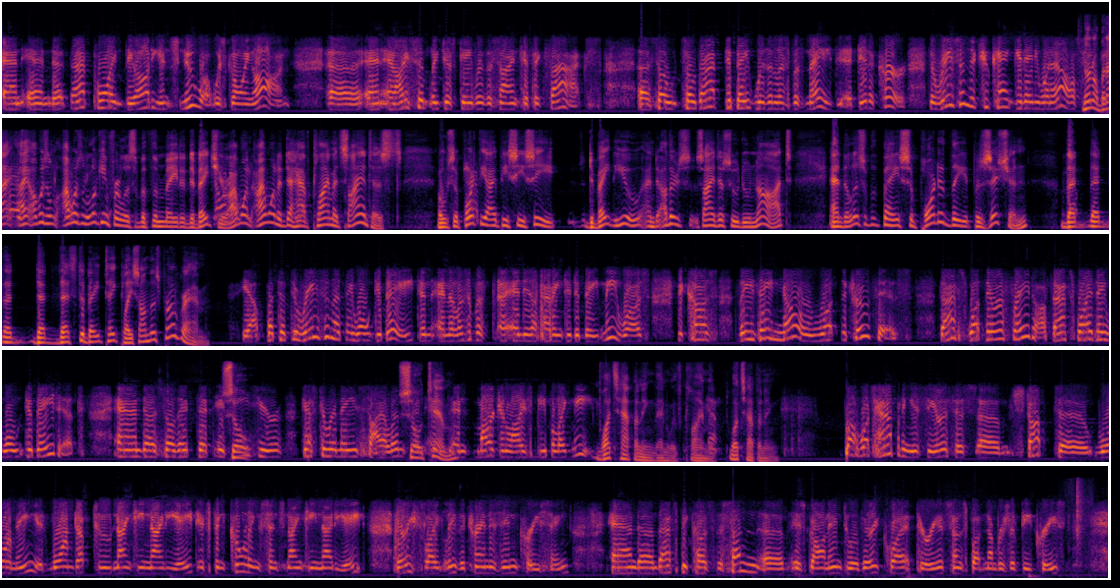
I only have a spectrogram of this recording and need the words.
And and at that point the audience knew what was going on, uh, and and I simply just gave her the scientific facts. Uh, so so that debate with Elizabeth May d- did occur. The reason that you can't get anyone else. No, no, but I, I, I wasn't I wasn't looking for Elizabeth May to debate you. I want I wanted to have climate scientists who support the IPCC debate you and other scientists who do not. And Elizabeth May supported the position that that that that this debate take place on this program. Yeah, but the, the reason that they won't debate, and, and Elizabeth uh, ended up having to debate me, was because they they know what the truth is. That's what they're afraid of. That's why they won't debate it, and uh, so that, that it's So- easier just to remain silent So, and, Tim- and, and marginalize people like me. What's happening then with climate? What's happening? Well, what's happening is the Earth has um, stopped uh, warming. It warmed up to 1998. It's been cooling since 1998, very slightly. The trend is increasing. And uh, that's because the sun uh, has gone into a very quiet period. Sunspot numbers have decreased.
